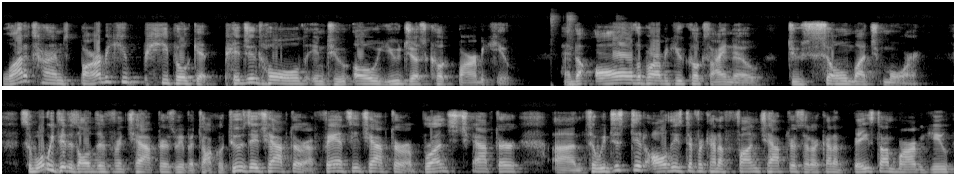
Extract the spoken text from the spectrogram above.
a lot of times barbecue people get pigeonholed into, oh, you just cook barbecue. And the, all the barbecue cooks I know do so much more. So what we did is all different chapters. We have a Taco Tuesday chapter, a fancy chapter, a brunch chapter. Um, so we just did all these different kind of fun chapters that are kind of based on barbecue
